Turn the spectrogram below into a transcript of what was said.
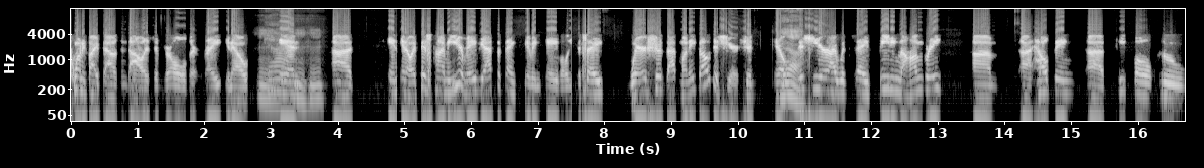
twenty five thousand dollars if you're older, right? You know, Yeah. and hmm uh, and you know, at this time of year, maybe at the Thanksgiving table, you say, where should that money go this year? Should you know, Yeah. this year I would say feeding the hungry, um, uh, helping uh, people who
